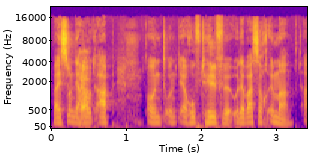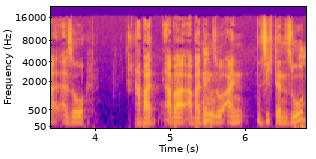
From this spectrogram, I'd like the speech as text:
Weißt du, und er Ja. haut ab und, und er ruft Hilfe oder was auch immer. Also, aber, aber, aber dann so ein, sich dann so,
